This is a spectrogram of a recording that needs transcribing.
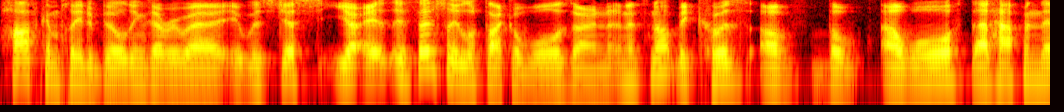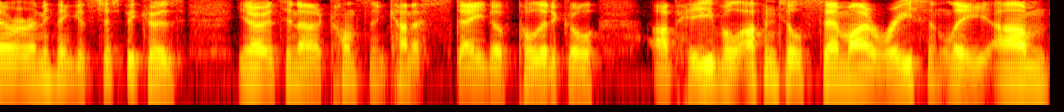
Half completed buildings everywhere. It was just yeah. It essentially looked like a war zone, and it's not because of the a war that happened there or anything. It's just because you know it's in a constant kind of state of political upheaval up until semi recently. Um,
